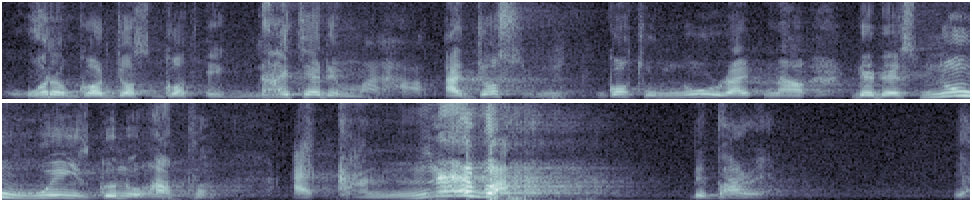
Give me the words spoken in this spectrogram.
The Word of God just got ignited in my heart. I just got to know right now that there's no way it's going to happen. I can never be barren. Yeah.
